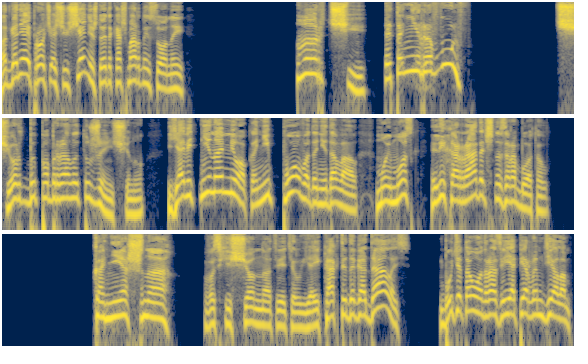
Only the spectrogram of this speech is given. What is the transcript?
Отгоняй прочь ощущение, что это кошмарный сон и...» «Арчи, это Нира Вульф!» «Черт бы побрал эту женщину!» Я ведь ни намека, ни повода не давал. Мой мозг лихорадочно заработал. «Конечно!» — восхищенно ответил я. «И как ты догадалась? Будь это он, разве я первым делом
